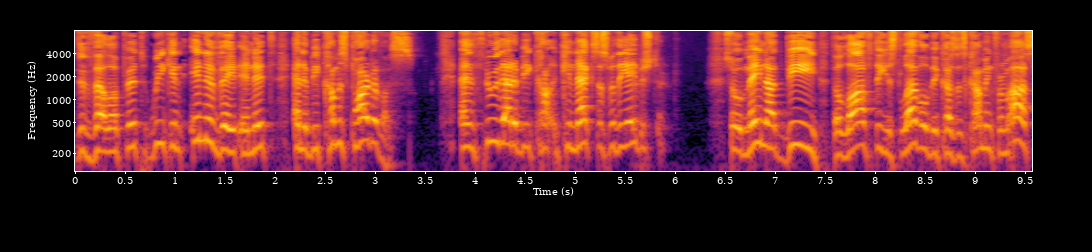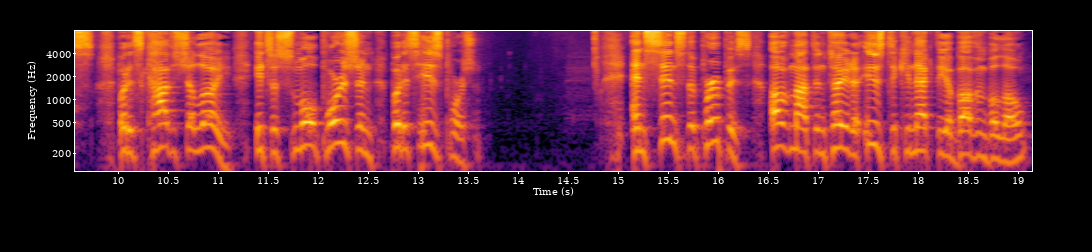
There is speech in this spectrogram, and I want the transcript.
develop it, we can innovate in it, and it becomes part of us. And through that, it connects us with the Abishter. So it may not be the loftiest level because it's coming from us, but it's Kav Shaloi. It's a small portion, but it's his portion. And since the purpose of Matan Torah is to connect the above and below,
